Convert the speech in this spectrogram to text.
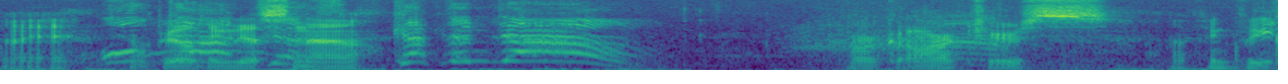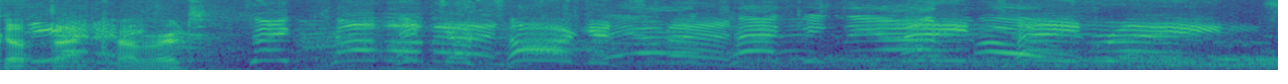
Oh yeah, we're building this now. Cut them down. Orc archers. I think we got that covered. Take cover, men. targets, They are men. attacking the Maintain outpost. range.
